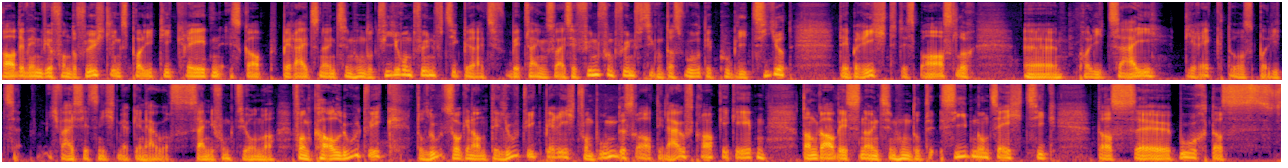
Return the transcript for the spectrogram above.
gerade wenn wir von der Flüchtlingspolitik reden, es gab bereits 1954, bereits beziehungsweise 55 und das wurde publiziert, der Bericht des Basler äh, Polizeidirektors, Polizei, ich weiß jetzt nicht mehr genau, was seine Funktion war, von Karl Ludwig, der Lu sogenannte Ludwig-Bericht vom Bundesrat in Auftrag gegeben. Dann gab es 1967 das äh, Buch, das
